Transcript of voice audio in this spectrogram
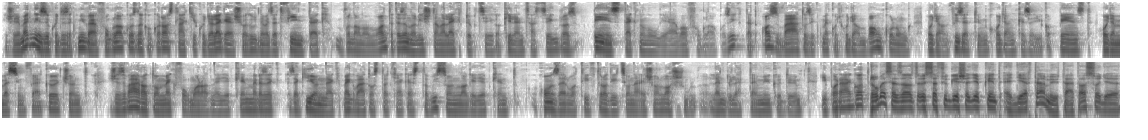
És ha megnézzük, hogy ezek mivel foglalkoznak, akkor azt látjuk, hogy a legelső az úgynevezett fintek vonalon van, tehát ezen a listán a legtöbb cég, a 900 cégből az pénztechnológiával foglalkozik, tehát az változik meg, hogy hogyan bankolunk, hogyan fizetünk, hogyan kezeljük a pénzt, hogyan veszünk fel kölcsönt, és ez várhatóan meg fog maradni egyébként, mert ezek, ezek jönnek, megváltoztatják ezt a viszonylag egyébként konzervatív, tradicionálisan lassú lendülettel működő iparágat. Robesz, ez az összefüggés egyébként egyértelmű? Tehát az, hogy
